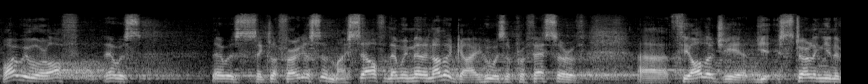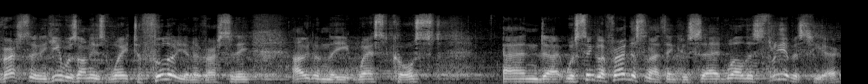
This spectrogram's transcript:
While we were off, there was, there was Sinclair Ferguson, myself, and then we met another guy who was a professor of uh, theology at Stirling University, and he was on his way to Fuller University out on the west coast. And uh, it was Sinclair Ferguson, I think, who said, Well, there's three of us here,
